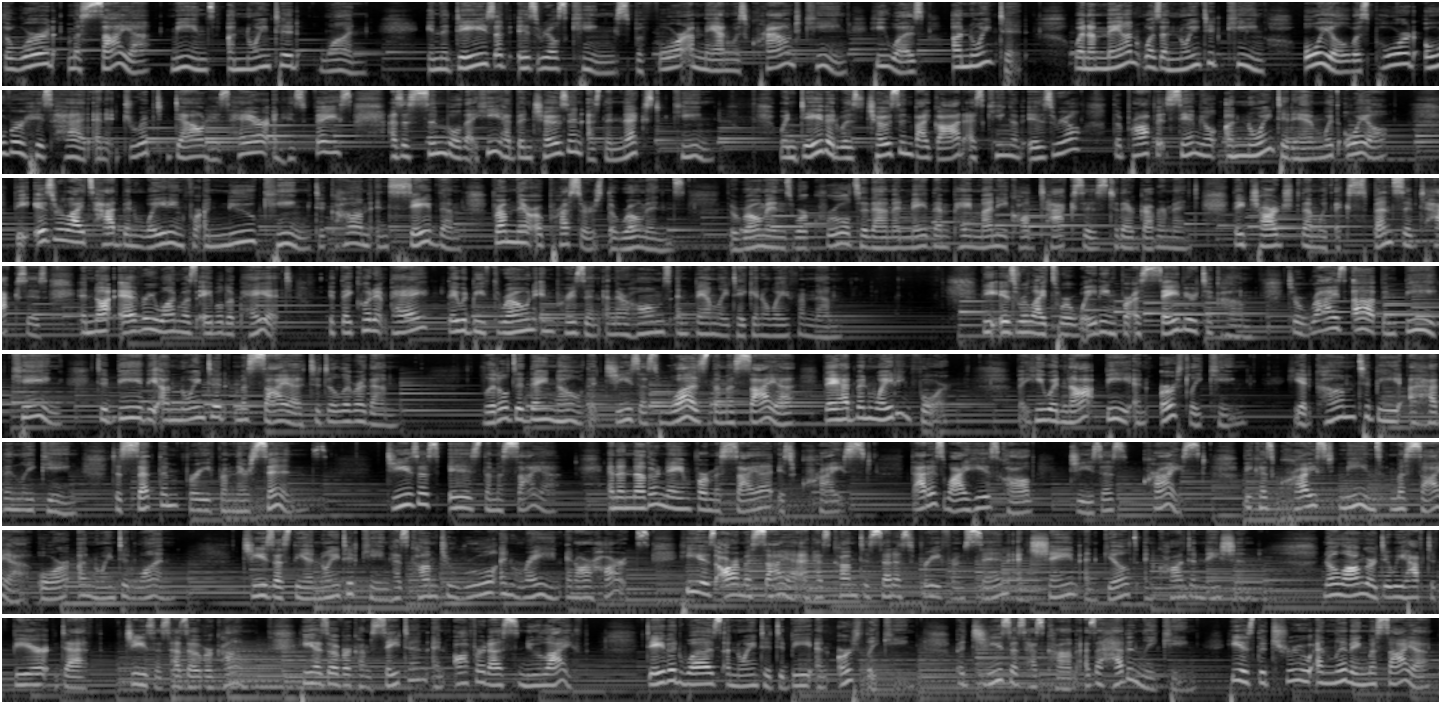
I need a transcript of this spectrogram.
The word Messiah means anointed one. In the days of Israel's kings, before a man was crowned king, he was anointed. When a man was anointed king, oil was poured over his head and it dripped down his hair and his face as a symbol that he had been chosen as the next king. When David was chosen by God as king of Israel, the prophet Samuel anointed him with oil. The Israelites had been waiting for a new king to come and save them from their oppressors, the Romans. The Romans were cruel to them and made them pay money called taxes to their government. They charged them with expensive taxes, and not everyone was able to pay it. If they couldn't pay, they would be thrown in prison and their homes and family taken away from them. The Israelites were waiting for a Savior to come, to rise up and be King, to be the anointed Messiah to deliver them. Little did they know that Jesus was the Messiah they had been waiting for. But he would not be an earthly king. He had come to be a heavenly king to set them free from their sins. Jesus is the Messiah, and another name for Messiah is Christ. That is why he is called Jesus Christ, because Christ means Messiah or anointed one. Jesus, the anointed King, has come to rule and reign in our hearts. He is our Messiah and has come to set us free from sin and shame and guilt and condemnation. No longer do we have to fear death. Jesus has overcome. He has overcome Satan and offered us new life. David was anointed to be an earthly king, but Jesus has come as a heavenly king. He is the true and living Messiah.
